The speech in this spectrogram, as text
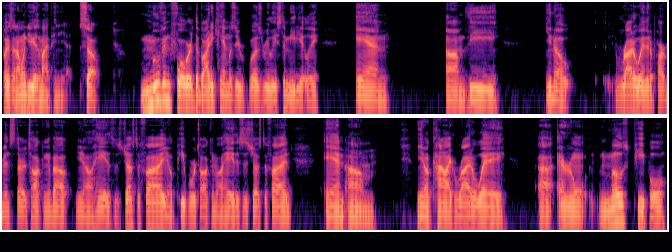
But like I said, I want to give you guys my opinion yet. So, moving forward, the body cam was was released immediately, and um, the you know right away the department started talking about you know hey this is justified you know people were talking about hey this is justified and um, you know, kind of like right away, uh, everyone, most people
